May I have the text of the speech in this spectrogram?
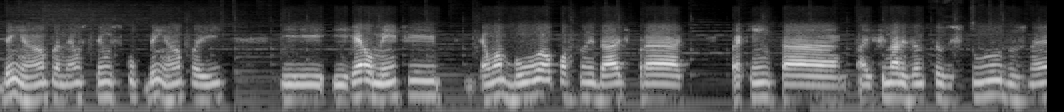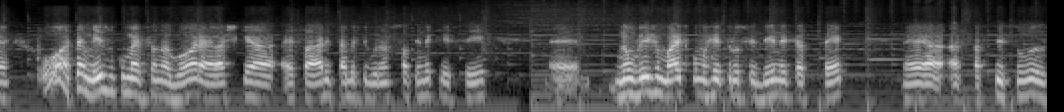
bem ampla, né? Tem um escopo bem amplo aí e, e realmente é uma boa oportunidade para para quem está aí finalizando seus estudos, né? Ou até mesmo começando agora, eu acho que a, essa área de cibersegurança só tende a crescer. É, não vejo mais como retroceder nesse aspecto. Né? As, as pessoas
